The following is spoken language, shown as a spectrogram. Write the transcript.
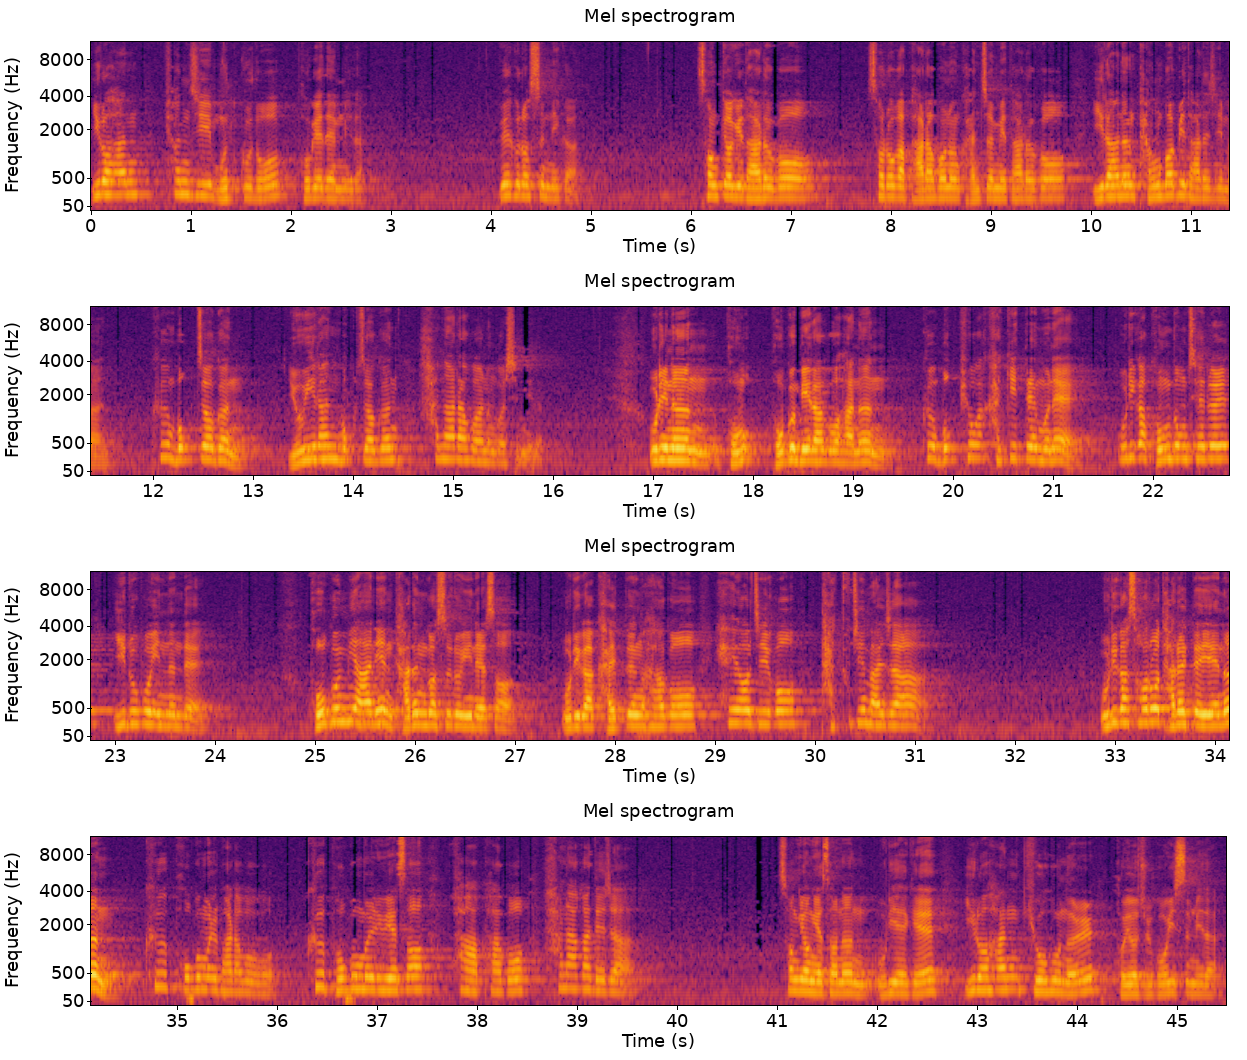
이러한 편지 문구도 보게 됩니다. 왜 그렇습니까? 성격이 다르고 서로가 바라보는 관점이 다르고 일하는 방법이 다르지만 그 목적은 유일한 목적은 하나라고 하는 것입니다. 우리는 보, 복음이라고 하는 그 목표가 같기 때문에 우리가 공동체를 이루고 있는데 복음이 아닌 다른 것으로 인해서 우리가 갈등하고 헤어지고 다투지 말자. 우리가 서로 다를 때에는 그 복음을 바라보고 그 복음을 위해서 화합하고 하나가 되자. 성경에서는 우리에게 이러한 교훈을 보여주고 있습니다.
